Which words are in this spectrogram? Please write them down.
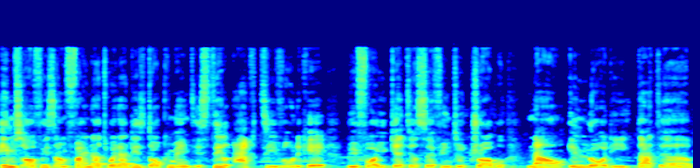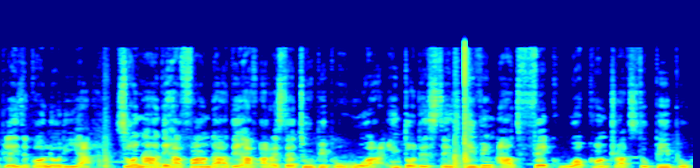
INPS office and find out whether this document is still active, okay, before you get yourself into trouble. Now, in Lodi, that uh, place they call Lodi, yeah. So now they have found out they have arrested two people who are into these things, giving out fake work contracts to people.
